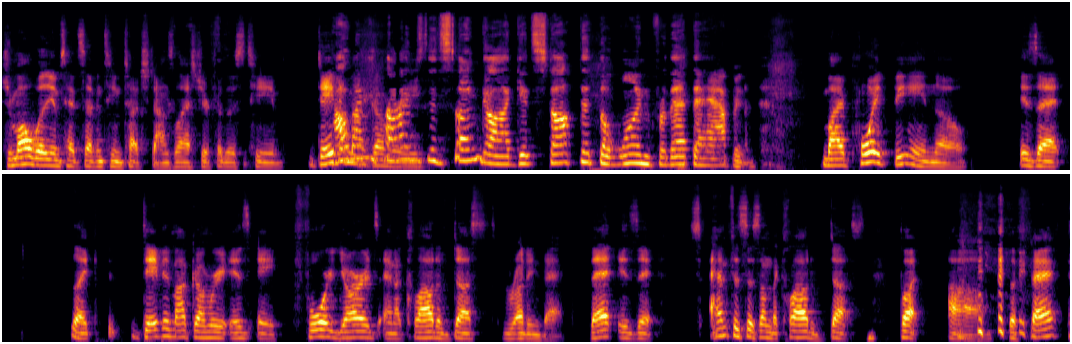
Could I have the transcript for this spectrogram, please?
Jamaal Williams had 17 touchdowns last year for this team. David How many Montgomery. times did Sun God get stopped at the one for that to happen? My point being, though, is that like David Montgomery is a four yards and a cloud of dust running back. That is it. It's emphasis on the cloud of dust. But um, the fact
